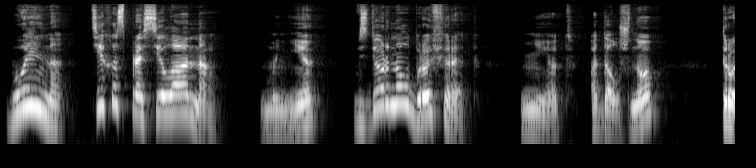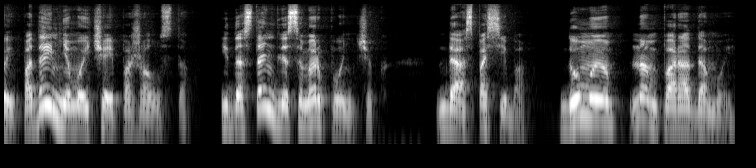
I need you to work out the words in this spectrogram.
«Больно?» – тихо спросила она. «Мне?» – вздернул бровь Ред. «Нет, а должно?» «Трой, подай мне мой чай, пожалуйста, и достань для СМР пончик». «Да, спасибо. Думаю, нам пора домой».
